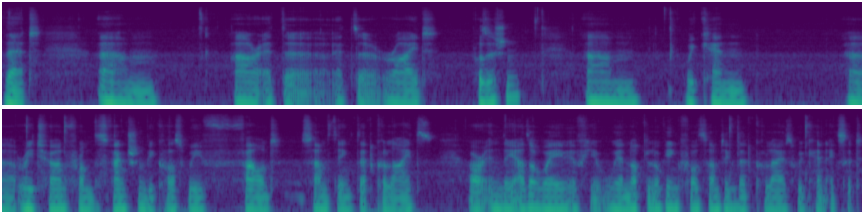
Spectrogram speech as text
that um, are at the at the right position, um, we can uh, return from this function because we've found something that collides. Or in the other way, if you, we are not looking for something that collides, we can exit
